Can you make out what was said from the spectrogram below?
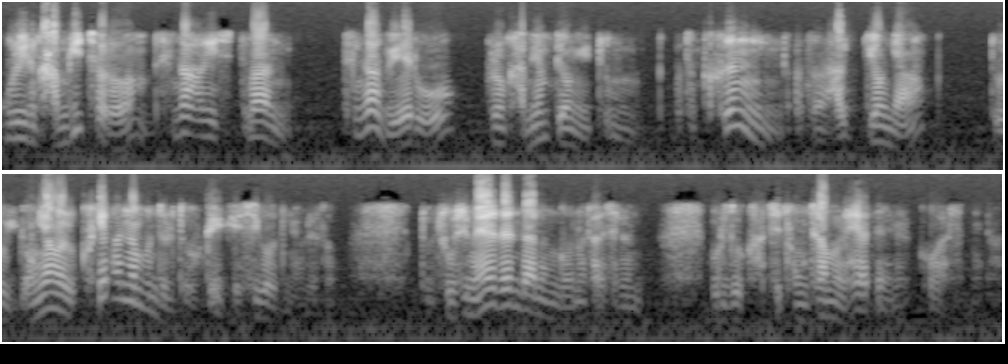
우리는 감기처럼 생각하기 쉽지만 생각 외로 그런 감염병이 좀 어떤 큰 어떤 악영향 또 영향을 크게 받는 분들도 꽤 계시거든요. 그래서 좀 조심해야 된다는 거는 사실은 우리도 같이 동참을 해야 될 것 같습니다.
